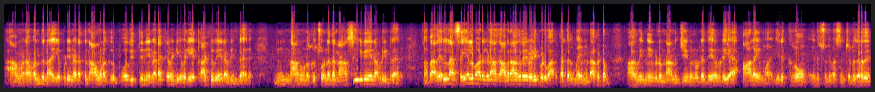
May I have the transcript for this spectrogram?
அவனை வந்து நான் எப்படி நடத்த நான் உனக்கு போதித்து நீ நடக்க வேண்டிய வழியை காட்டுவேன் அப்படின்றாரு. நான் உனக்கு சொன்னதை நான் செய்வேன் அப்படின்றாரு. அப்போ அதெல்லாம் செயல்பாடுகளாக அவராகவே வெளிப்படுவார். கர்த்தருக்கு பயமுண்டாகட்டும் ஆகவே நீங்களும் நானும் ஜீவனுள்ள தேவனுடைய ஆலயமாக இருக்கிறோம் என்று சொல்லி வசன் சொல்லுகிறது.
